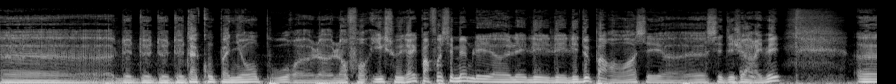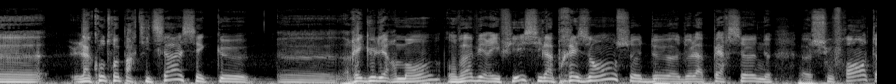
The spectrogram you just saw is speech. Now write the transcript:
euh, de d'accompagnant pour euh, l'enfant X ou Y. Parfois, c'est même les, les, les, les, deux parents. Hein, c'est euh, c'est déjà arrivé. la contrepartie de ça, c'est que régulièrement, on va vérifier si la présence de, de la personne souffrante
